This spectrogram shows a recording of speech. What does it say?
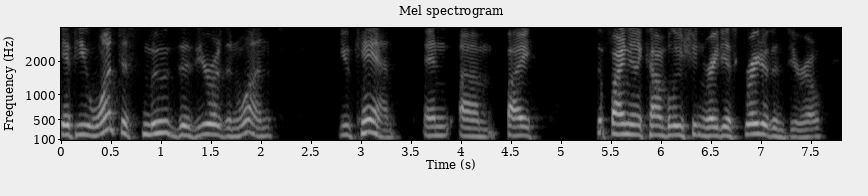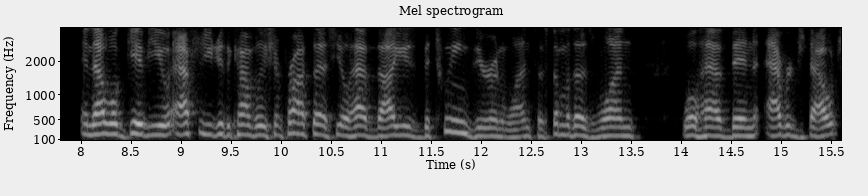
If you want to smooth the zeros and ones, you can, and um, by defining a convolution radius greater than zero, and that will give you, after you do the convolution process, you'll have values between zero and one. So some of those ones will have been averaged out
